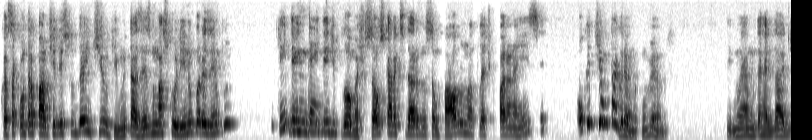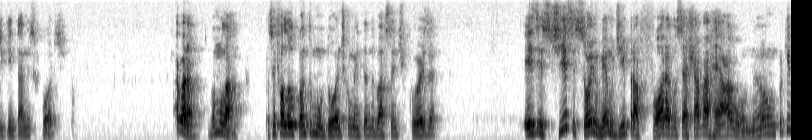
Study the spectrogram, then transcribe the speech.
com essa contrapartida estudantil, que muitas vezes no masculino, por exemplo, quem tem, tem. Quem tem diploma? Acho que só os caras que estudaram no São Paulo, no Atlético Paranaense, ou que tinha muita grana, convenhamos. E não é muita realidade de quem está no esporte. Agora, vamos lá. Você falou o quanto mudou, a gente comentando bastante coisa existia esse sonho mesmo de ir para fora? Você achava real ou não? Porque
